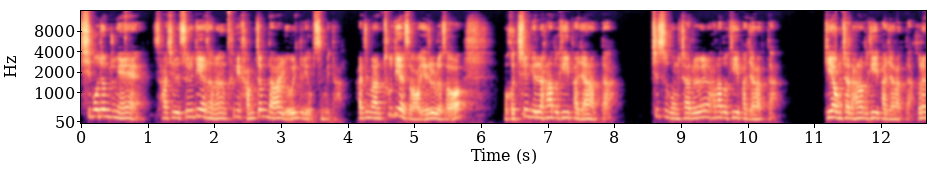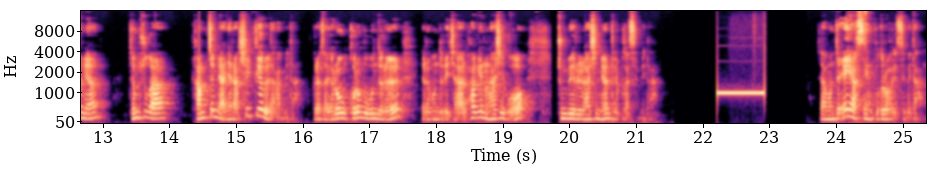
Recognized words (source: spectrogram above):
15점 중에 사실 3D에서는 크게 감점당할 요인들이 없습니다. 하지만 2D에서 예를 들어서 뭐 거칠기를 하나도 기입하지 않았다. 치수 공차를 하나도 기입하지 않았다. 기아 공차를 하나도 기입하지 않았다. 그러면 점수가 감점이 아니라 실격을 당합니다. 그래서 이런 그런 부분들을 여러분들이 잘 확인을 하시고 준비를 하시면 될 것 같습니다. 자, 먼저 A 학생 보도록 하겠습니다.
